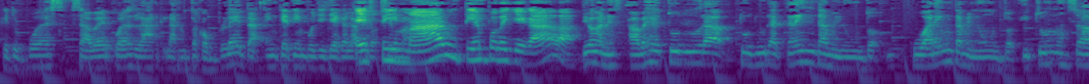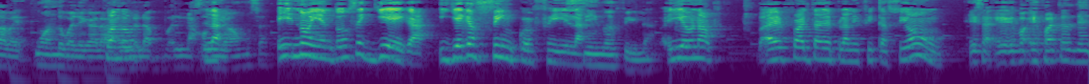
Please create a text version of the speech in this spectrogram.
que tú puedes saber cuál es la, la ruta completa, en qué tiempo llega la próxima. Estimar un tiempo de llegada. Diógenes, a veces tú dura, tú dura 30 minutos, 40 minutos y tú no sabes cuándo va a llegar la, Cuando- la, la, la- onza. Y no, y entonces llega y llegan cinco en fila. Cinco en fila. Y es una es falta de planificación. Esa es, es falta de,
